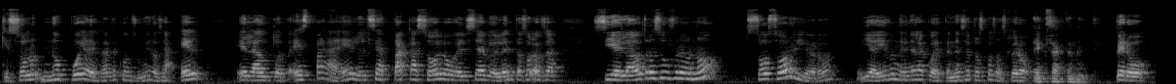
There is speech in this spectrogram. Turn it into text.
que solo no puede dejar de consumir. O sea, él, el auto es para él, él se ataca solo, él se violenta solo. O sea, si la otra sufre o no, so sorry, ¿verdad? Y ahí es donde viene la codependencia y otras cosas, pero... Exactamente. Pero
